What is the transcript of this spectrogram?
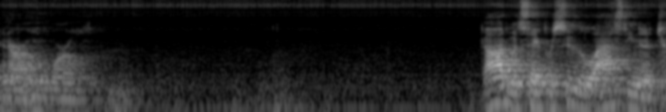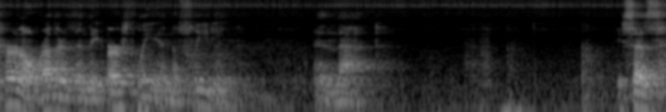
in our own world. God would say, pursue the lasting and eternal rather than the earthly and the fleeting and that. He says,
